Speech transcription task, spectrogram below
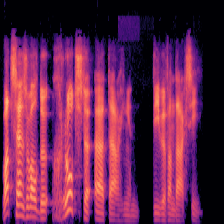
Wat zijn zoal de grootste uitdagingen die we vandaag zien?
